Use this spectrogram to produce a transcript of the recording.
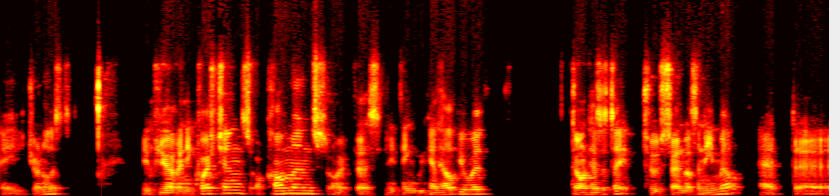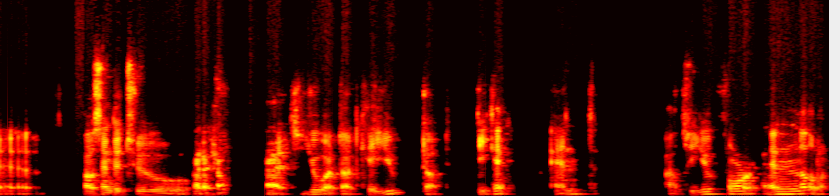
a journalist. If you have any questions or comments, or if there's anything we can help you with, don't hesitate to send us an email at, uh, I'll send it to at ua.ku.dk and I'll see you for another one.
